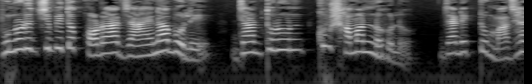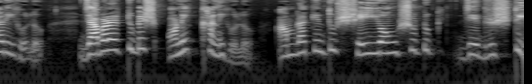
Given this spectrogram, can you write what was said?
পুনরুজ্জীবিত করা যায় না বলে যার ধরুন খুব সামান্য হলো, যার একটু মাঝারি হলো যাবার একটু বেশ অনেকখানি হলো আমরা কিন্তু সেই অংশটুক যে দৃষ্টি,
